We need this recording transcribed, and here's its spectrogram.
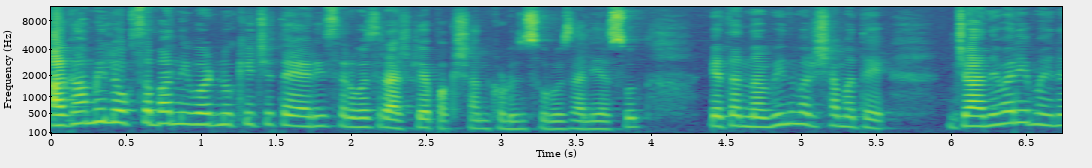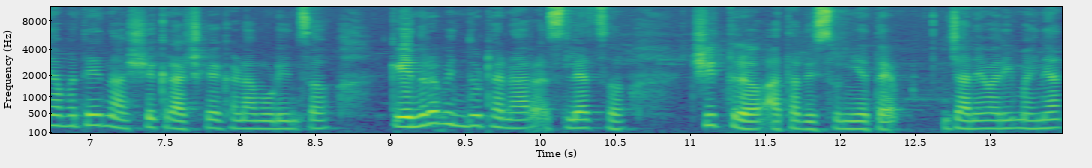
आगामी लोकसभा निवडणुकीची तयारी सर्वच राजकीय पक्षांकडून सुरू झाली असून येत्या नवीन वर्षामध्ये जानेवारी महिन्यामध्ये नाशिक राजकीय घडामोडींचं केंद्रबिंदू ठरणार असल्याचं चित्र आता दिसून येत आहे जानेवारी महिन्यात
